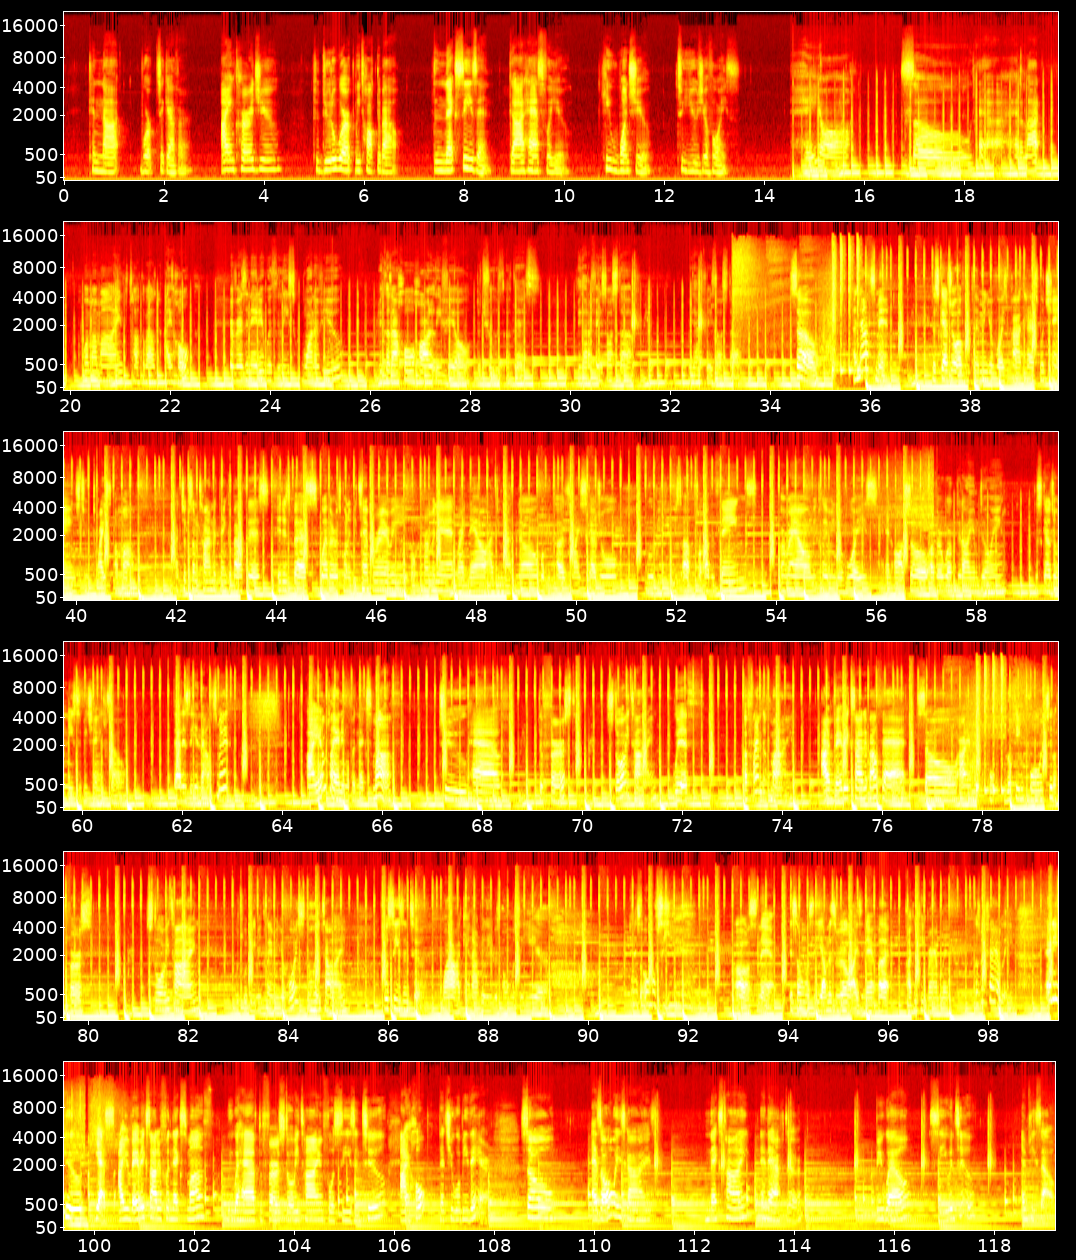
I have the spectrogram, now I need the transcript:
cannot work together. I encourage you to do the work we talked about. The next season God has for you. He wants you to use your voice. Hey, y'all. So, yeah, I had a lot on my mind to talk about. I hope it resonated with at least one of you because I wholeheartedly feel the truth of this. We gotta face our stuff. We gotta face our stuff. So, announcement. The schedule of Reclaiming Your Voice podcast will change to twice a month. I took some time to think about this. It is best whether it's going to be temporary or permanent. Right now, I do not know, but because my schedule will be used up for other things around reclaiming your voice and also other work that I am doing, the schedule needs to be changed. So, that is the announcement. I am planning for next month to have the first story time with a friend of mine. I'm very excited about that. So I am looking forward to the first story time, which will be Reclaiming Your Voice story time for season two. Wow, I cannot believe it's almost a year. It is almost a year. Oh, snap. It's almost a year. I'm just realizing that, but I can keep rambling because we're family. Anywho, yes, I am very excited for next month. We will have the first story time for season two. I hope that you will be there. So, as always, guys, next time and after, be well, see you in two, and peace out.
